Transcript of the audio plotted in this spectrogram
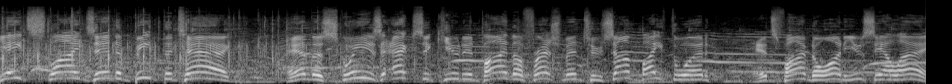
Yates slides in to beat the tag. And the squeeze executed by the freshman Toussaint Bythewood. It's 5 to 1 UCLA.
